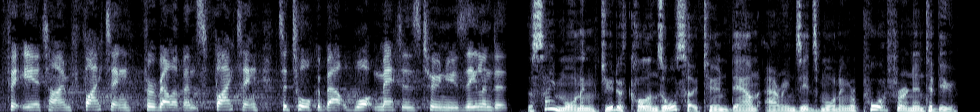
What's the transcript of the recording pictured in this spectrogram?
for airtime, fighting for relevance, fighting to talk about what matters to New Zealanders. The same morning, Judith Collins also turned down RNZ's morning report for an interview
